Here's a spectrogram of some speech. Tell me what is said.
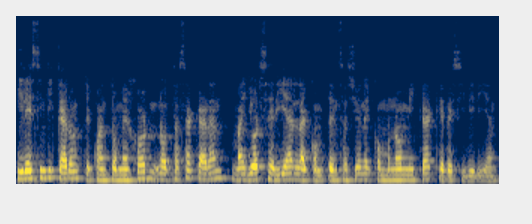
y les indicaron que cuanto mejor nota sacaran, mayor sería la compensación económica que recibirían.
